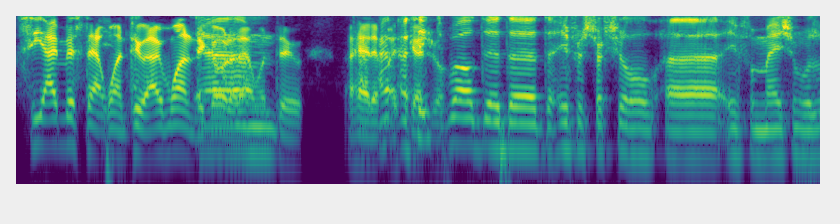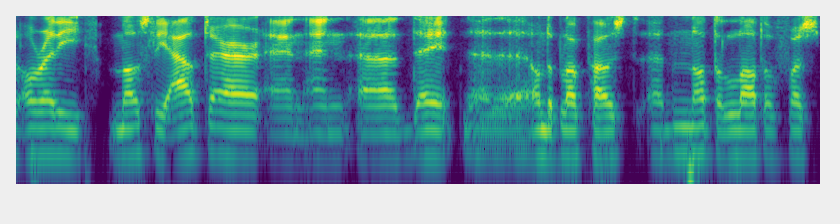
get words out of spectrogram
See, I missed that one too. I wanted to go to that Um, one too. I had it my I, I think well the the, the infrastructural uh, information was already mostly out there, and and uh, they uh, on the blog post uh, not a lot of was.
